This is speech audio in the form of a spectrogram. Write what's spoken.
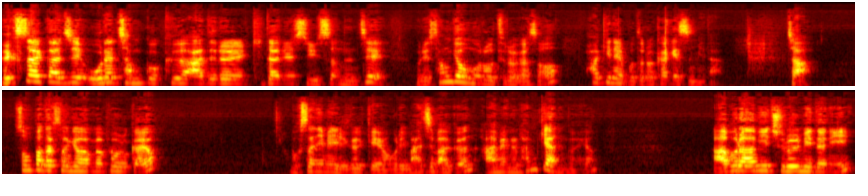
100살까지 오래 참고 그 아들을 기다릴 수 있었는지 우리 성경으로 들어가서 확인해 보도록 하겠습니다. 자, 손바닥 성경 한번 펴볼까요? 목사님이 읽을게요. 우리 마지막은 아멘은 함께 하는 거예요. 아브라함이 주를 믿으니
